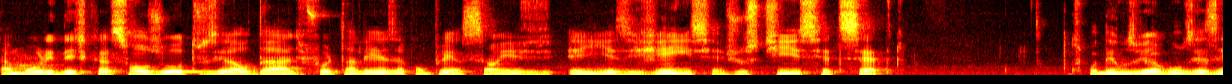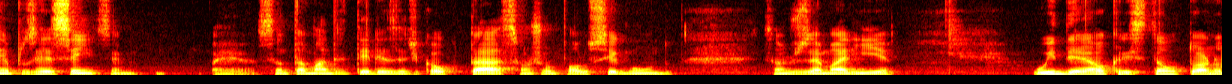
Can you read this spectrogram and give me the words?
amor e dedicação aos outros, lealdade, fortaleza, compreensão e exigência, justiça, etc. Nós podemos ver alguns exemplos recentes, né? é, Santa Madre Teresa de Calcutá, São João Paulo II, São José Maria. O ideal cristão torna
